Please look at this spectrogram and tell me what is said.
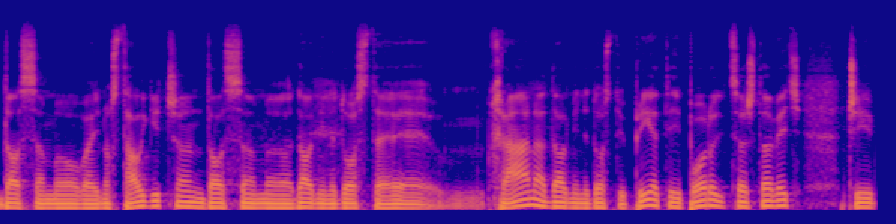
da li sam ovaj nostalgičan, da li sam eh, da li mi nedostaje mm, hrana, da li mi nedostaju prijatelji, porodica, šta već. Znači,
